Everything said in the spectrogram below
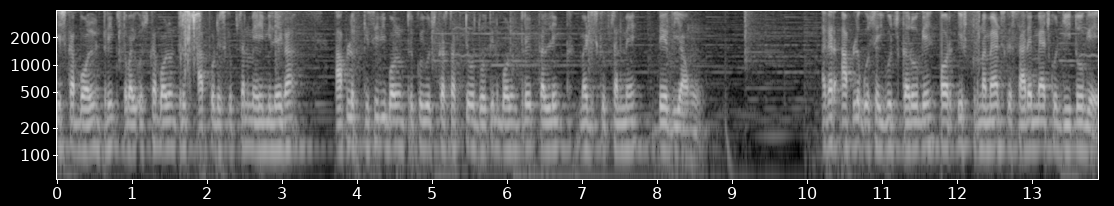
इसका बॉलिंग ट्रिक तो भाई उसका बॉलिंग ट्रिक आपको डिस्क्रिप्शन में ही मिलेगा। आप लोग किसी भी बॉलिंग ट्रिक को यूज़ कर सकते हो। दो तीन बॉलिंग ट्रिक का लिंक मैं डिस्क्रिप्शन में दे दिया हूँ। अगर आप लोग उसे यूज़ करोगे और इस टूर्नामेंट्स के सारे मैच को जीतोगे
